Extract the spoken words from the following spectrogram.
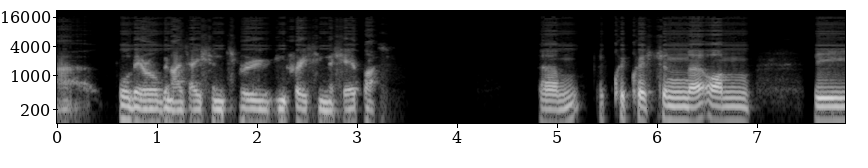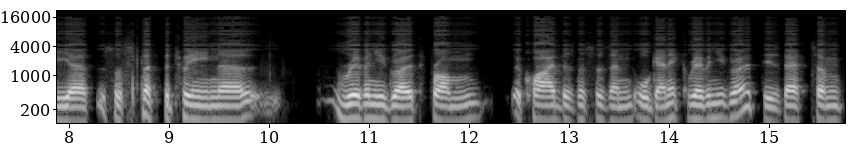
uh, for their organisation through increasing the share price. Um, a quick question uh, on the uh, sort of split between uh, revenue growth from acquired businesses and organic revenue growth. Is that um,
